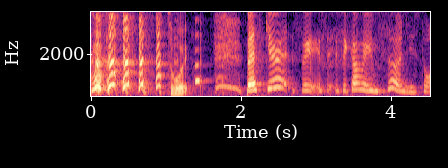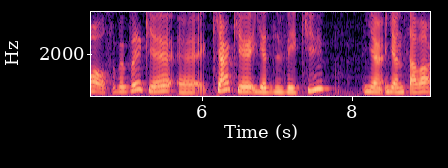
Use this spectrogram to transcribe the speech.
Tu vois? Parce que c'est- c'est c'est quand même ça, l'histoire. C'est-à-dire que euh, quand que il y a du vécu, il y a, il y a une saveur.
